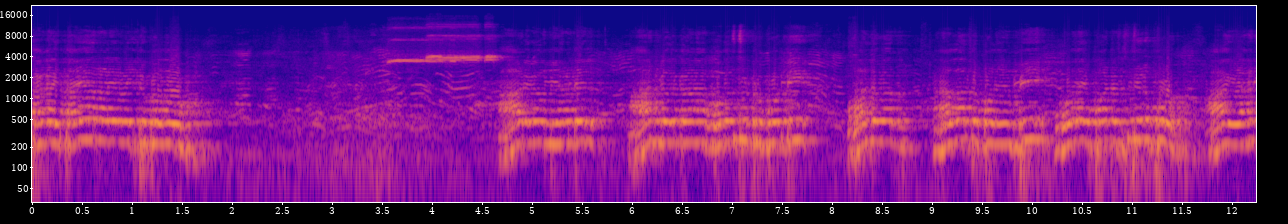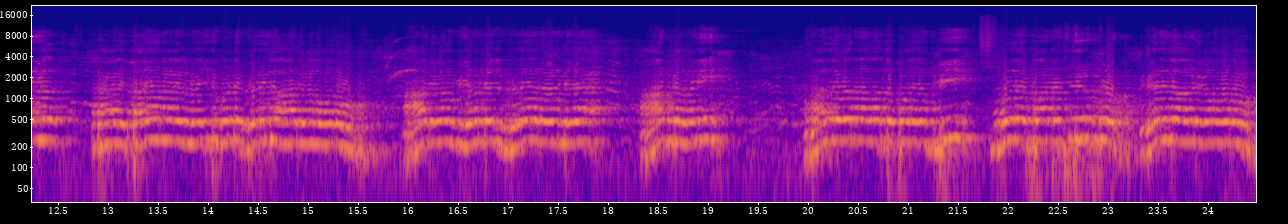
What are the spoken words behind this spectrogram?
தங்களை தயார் நிலையில் வைத்துக் கொள்ளவும் ஆடுகள் இரண்டில் ஆண்களுக்கான முதல் சுற்று போட்டி வள்ளுவர் நல்லாத்துப்பாளையம் பி உடலைப்பாட்டு திருப்பூர். ஆகிய அணிகள் தங்களை தயார் நிலையில் வைத்துக் கொண்டு விரைந்து ஆடுகளம் வரவும். ஆடுகளம் இரண்டில் விளையாட வேண்டிய ஆண்கள் அணி வள்ளுவர் நல்லாத்துப்பாளையம் பி உடலைப்பாட்டு திருப்பூர் இரண்டு ஆடுகளம் வரும்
